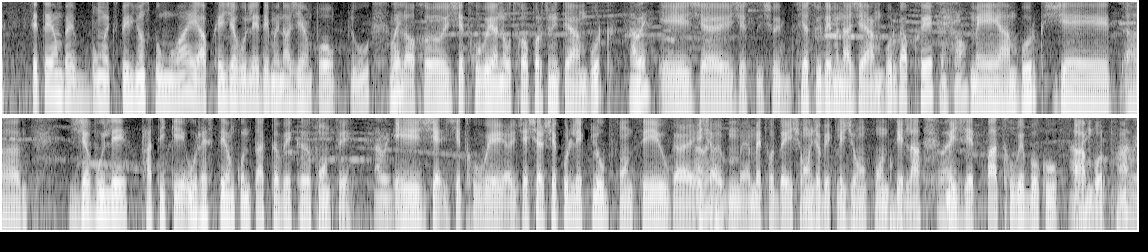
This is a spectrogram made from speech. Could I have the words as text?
c'était une bonne expérience pour moi et après je voulais déménager un peu plus. Oui. Alors euh, j'ai trouvé une autre opportunité à Hambourg. Ah Et je, je, je, je suis déménagé à Hambourg après. Mais à Hambourg, j'ai, euh, je voulais pratiquer ou rester en contact avec euh, français. Ah oui. Et j'ai trouvé, euh, j'ai cherché pour les clubs français ou euh, Ah ouais? m- méthode d'échange avec les gens français là, Ouais. mais j'ai pas trouvé beaucoup Ah à? Hambourg. hein. Ah oui.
